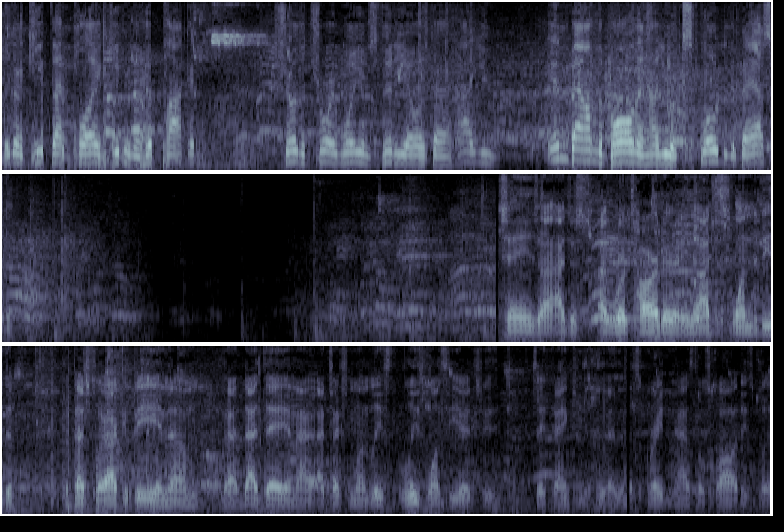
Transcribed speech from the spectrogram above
They're going to keep that play, keep it in their hip pocket. Show the Troy Williams video as to how you inbound the ball and then how you explode to the basket. change. I, I just I worked harder. You know, I just wanted to be the, the best player I could be, and um, that, that day, and I, I text him at least at least once a year to say thank you. And it's great and has those qualities. But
